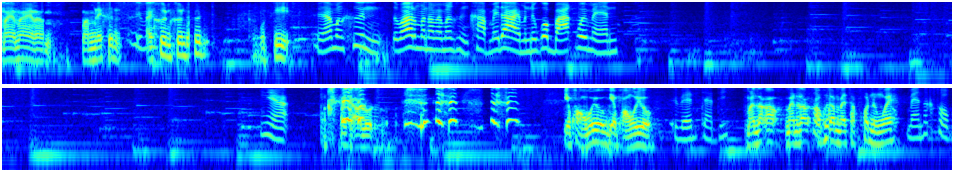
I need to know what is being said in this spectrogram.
ไม่ไม่มันมันไม่ได้ขึ้นไอ้ขึ้นขึ้นขึ้นเมื่อกี้เห็นไหมมันขึ้น แต่ว่ามันทำไมมันถึงขับไม่ได้ มันนึกว่าบั๊กเว้ยแมน เนี่ยไปเอารถเก็บของไว้อยู่เก็บของไว้อยู่ไอ้แมนจัดดิ มันต้องเอามันต้องเอาเพื่อนไปสักคนหนึ่งเว้ย แมนทักศพ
